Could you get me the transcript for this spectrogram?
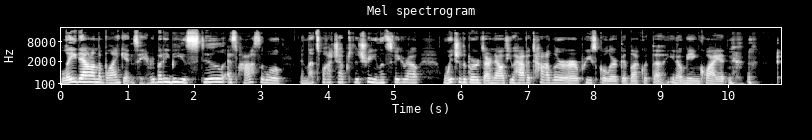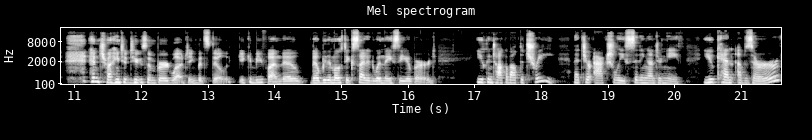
lay down on the blanket and say, everybody be as still as possible. And let's watch up to the tree and let's figure out which of the birds are. Now, if you have a toddler or a preschooler, good luck with the, you know, being quiet and trying to do some bird watching, but still, it can be fun. They'll, they'll be the most excited when they see a bird. You can talk about the tree that you're actually sitting underneath. You can observe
